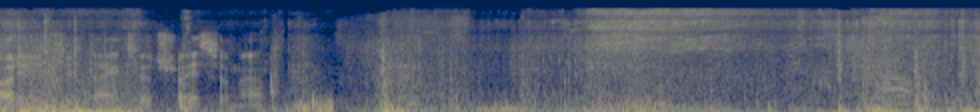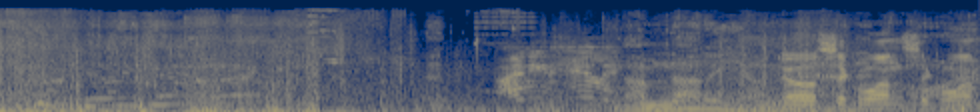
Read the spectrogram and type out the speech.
How do you keep dying to a Tracer, man? I need healing. I'm not a young. No sick one, sick one.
